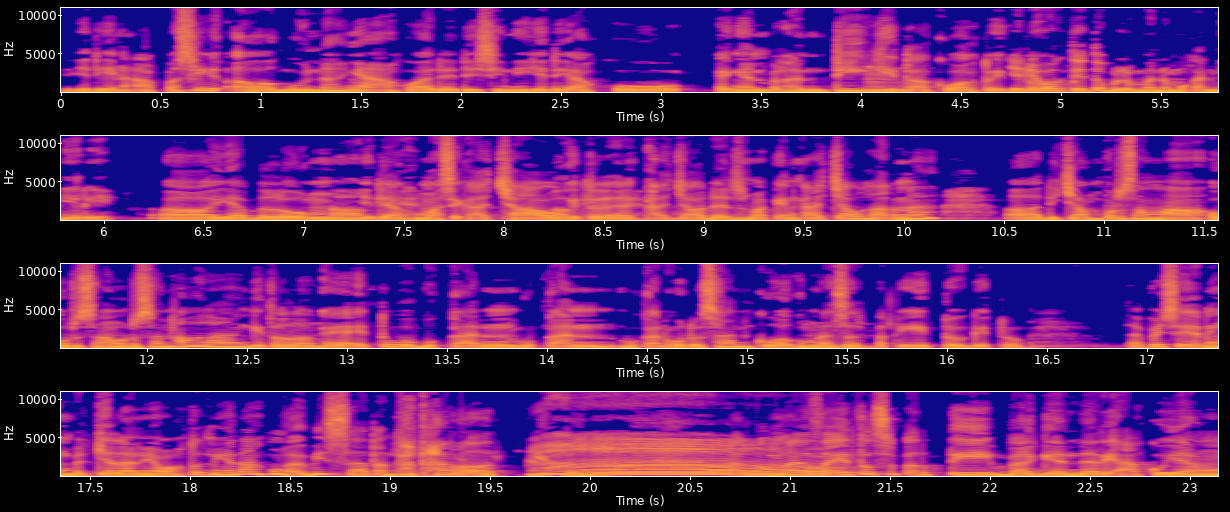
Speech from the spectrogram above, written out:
Jadi apa sih uh, gunanya aku ada di sini? Jadi aku pengen berhenti gitu aku waktu itu. Jadi waktu itu belum menemukan diri. Uh, ya belum, Oke. jadi aku masih kacau gitu Oke. ya, kacau dan semakin kacau karena uh, dicampur sama urusan-urusan orang gitu loh, kayak itu bukan bukan bukan urusanku, aku merasa seperti itu gitu. Tapi seiring berjalannya waktu ternyata aku nggak bisa tanpa tarot gitu. Ah. Aku merasa itu seperti bagian dari aku yang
